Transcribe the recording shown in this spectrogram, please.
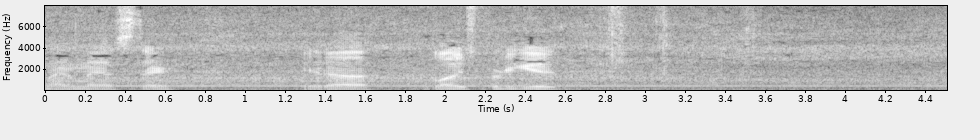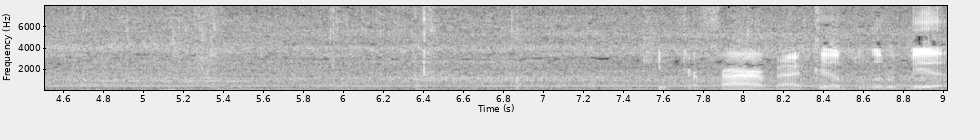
made a mess there. It uh blows pretty good. Kicked our fire back up a little bit.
